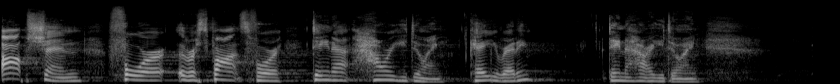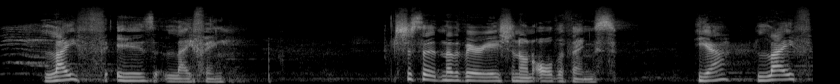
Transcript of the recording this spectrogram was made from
option for a response for Dana, how are you doing? Okay, you ready? Dana, how are you doing? Life is lifing. It's just another variation on all the things. Yeah? Life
